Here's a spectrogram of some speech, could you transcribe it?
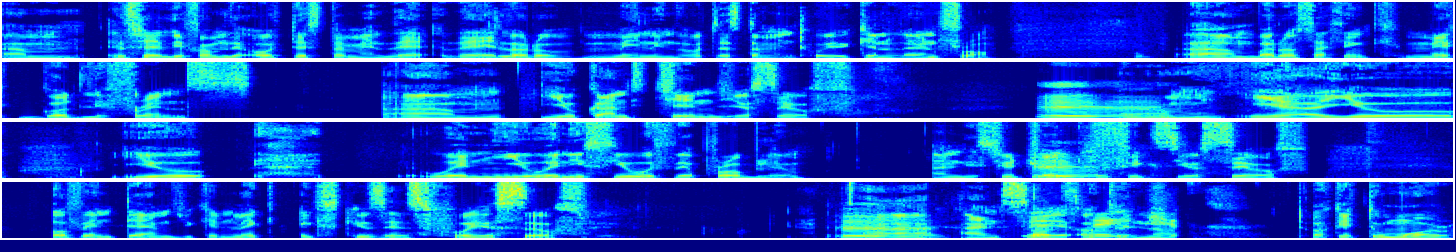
Um, especially from the Old Testament, there there are a lot of men in the Old Testament who you can learn from. Um, but also, I think make godly friends. Um, you can't change yourself. Mm. Um, yeah, you you when you when it's you with the problem, and it's you trying mm. to fix yourself. Oftentimes, you can make excuses for yourself uh, mm. uh, and say, That's "Okay, no, true. okay, tomorrow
